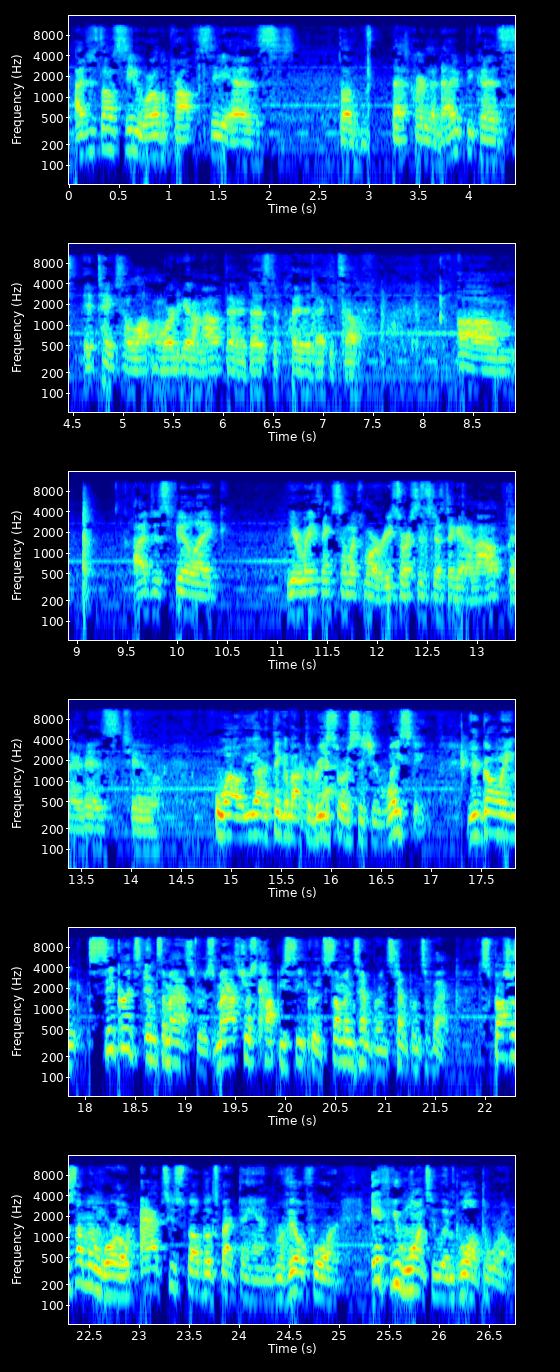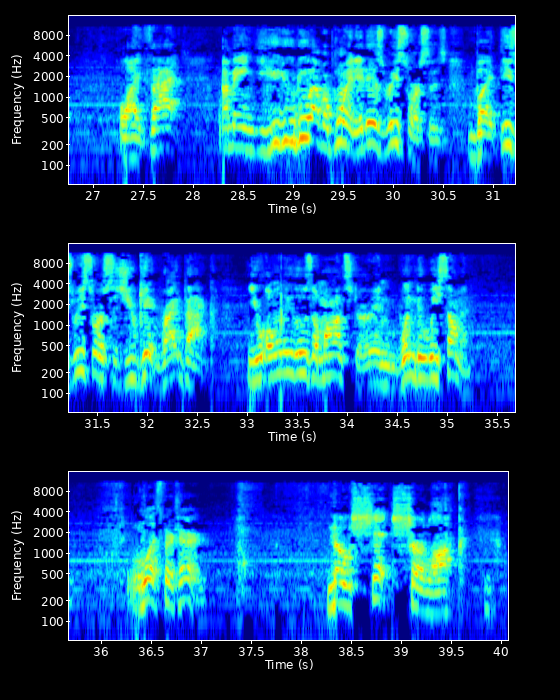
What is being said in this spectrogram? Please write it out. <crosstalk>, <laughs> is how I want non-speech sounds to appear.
I just don't see World of Prophecy as the best card in the deck because it takes a lot more to get them out than it does to play the deck itself. Um, I just feel like you're wasting so much more resources just to get them out than it is to. Well, you got to think about the resources you're wasting. You're going secrets into masters. Masters copy secrets. Summon temperance. Temperance effect. Special summon world. Add two spellbooks back to hand. Reveal four if you want to and pull out the world. Like that. I mean, you, you do have a point. It is resources, but these resources you get right back. You only lose a monster, and when do we summon? Once per turn. No shit, Sherlock. <laughs>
